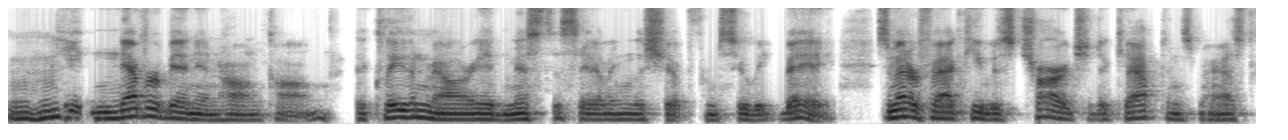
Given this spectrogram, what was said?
Mm-hmm. He'd never been in Hong Kong. The Cleveland Mallory had missed the sailing of the ship from Subic Bay. As a matter of fact, he was charged at the captain's mast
